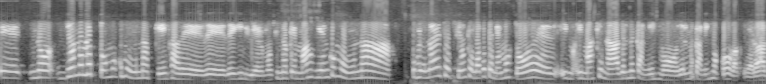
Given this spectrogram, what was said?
Eh, no, yo no lo tomo como una queja de, Guillermo, sino que más bien como una como una decepción que es la que tenemos todos de- y, y más que nada del mecanismo del mecanismo COVAX, ¿verdad?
